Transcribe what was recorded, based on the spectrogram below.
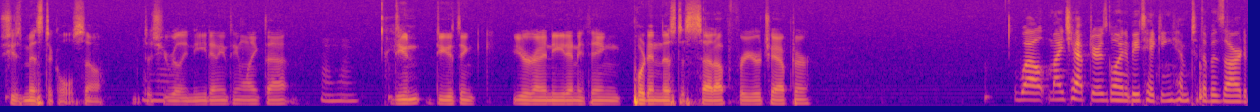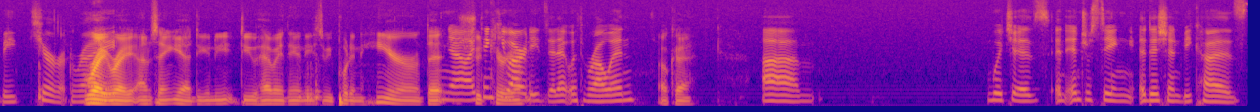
she's mystical, so does she Mhm. really need anything like that? Mm-hmm. Do you do you think you're gonna need anything put in this to set up for your chapter? Well, my chapter is going to be taking him to the bazaar to be cured, right? Right, right. I'm saying, yeah. Do you need? Do you have anything that needs to be put in here that No, I think you already did it with Rowan. Okay. um, which is an interesting addition because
